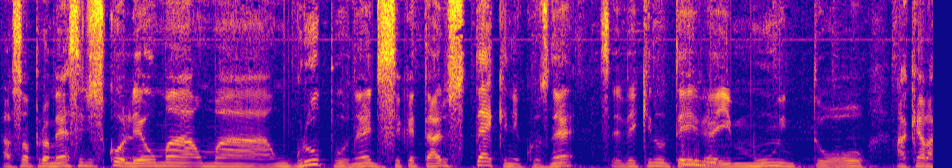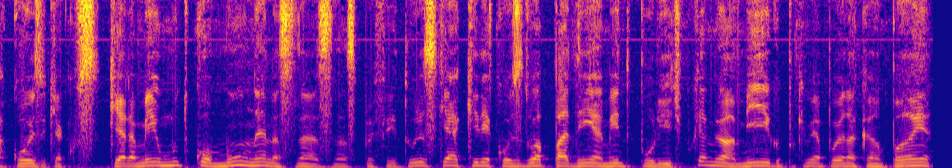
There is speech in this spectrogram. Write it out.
a sua promessa de escolher uma, uma, um grupo né, de secretários técnicos, né? Você vê que não teve uhum. aí muito, ou aquela coisa que, que era meio muito comum né, nas, nas, nas, prefeituras, que é aquele coisa do apadrinhamento político, porque é meu amigo, porque me apoiou na campanha.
